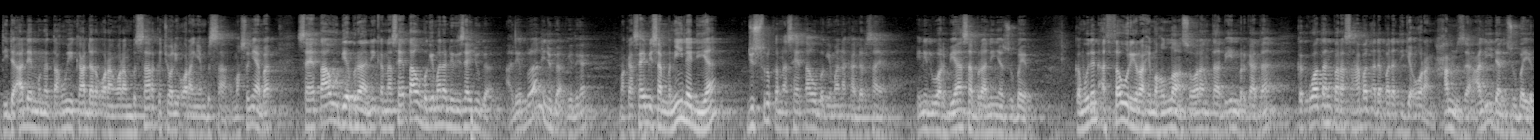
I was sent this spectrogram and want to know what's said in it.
Tidak ada yang mengetahui kadar orang-orang besar kecuali orang yang besar. Maksudnya apa? Saya tahu dia berani karena saya tahu bagaimana diri saya juga. Ali berani juga gitu kan. Maka saya bisa menilai dia justru karena saya tahu bagaimana kadar saya. Ini luar biasa beraninya Zubair. Kemudian Ats-Tsauri rahimahullah seorang tabi'in berkata, kekuatan para sahabat ada pada tiga orang, Hamzah, Ali dan Zubair.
